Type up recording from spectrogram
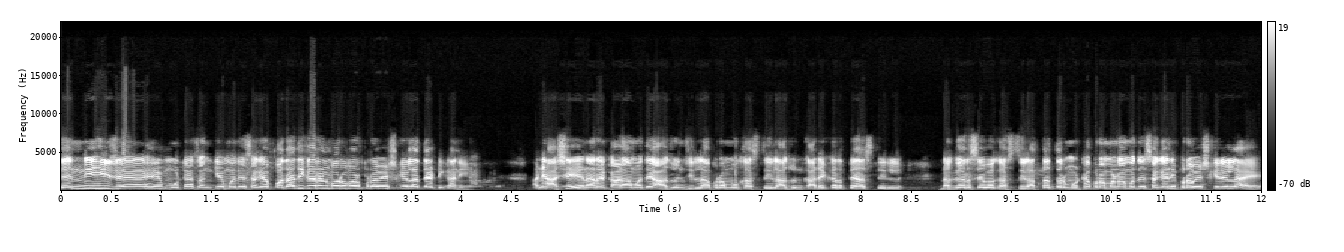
त्यांनीही जे आहे हे मोठ्या संख्येमध्ये सगळ्या पदाधिकाऱ्यांबरोबर प्रवेश केला त्या ठिकाणी. आणि असे येणाऱ्या काळामध्ये अजून जिल्हा प्रमुख असतील अजून कार्यकर्ते असतील नगरसेवक असतील आता तर मोठ्या प्रमाणामध्ये सगळ्यांनी प्रवेश केलेला आहे.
